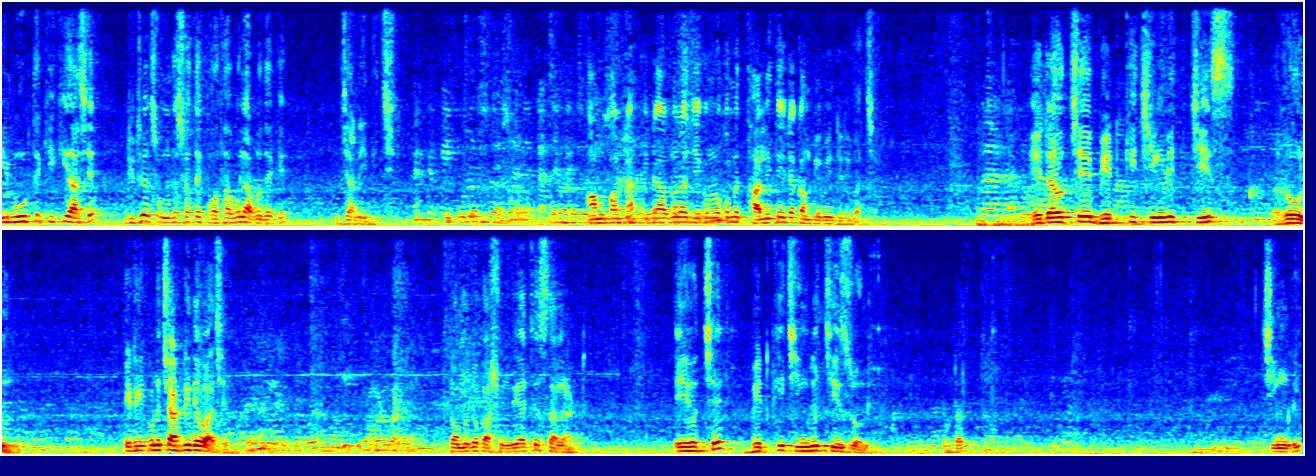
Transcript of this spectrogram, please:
এই মুহূর্তে কী কী আছে ডিটেলস ওনাদের সাথে কথা বলে আপনাদেরকে জানিয়ে দিচ্ছি। আম পান্না এটা আপনারা যে কোনো রকমের থালিতে এটা কমপ্লিমেন্টারি পাচ্ছেন। এটা হচ্ছে ভেটকি চিংড়ির চিজ রোল। এটা কি কোনো চাটনি দেওয়া আছে? টমেটো কাসুন্দি আছে, স্যালাড। এই হচ্ছে ভেটকি চিংড়ির চিজ রোল। টোটাল। চিংড়ি।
